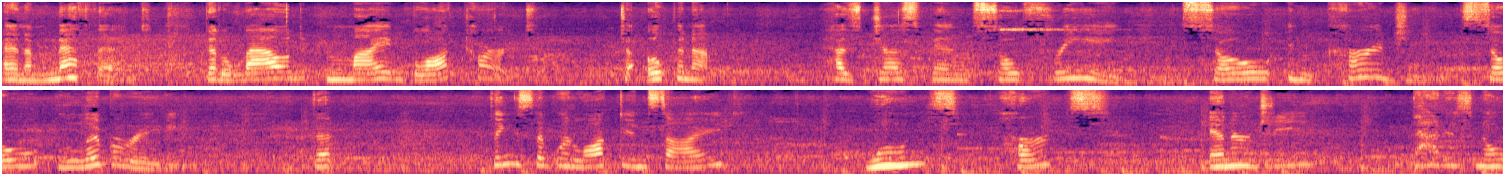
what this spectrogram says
and a method that allowed my blocked heart to open up has just been so freeing so encouraging, so liberating that things that were locked inside, wounds, hurts, energy, that is no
